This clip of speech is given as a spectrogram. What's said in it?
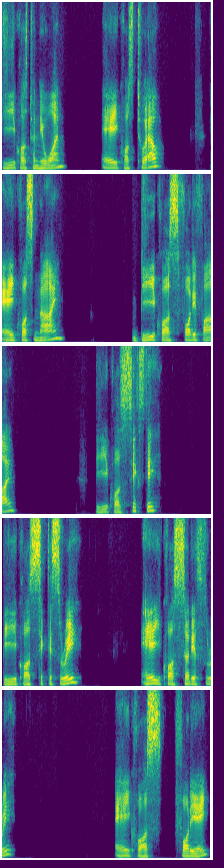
b equals 21, a equals 12, a equals 9, b equals 45, b equals 60, b equals 63, a equals 33, a equals 48,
